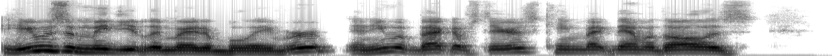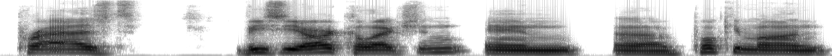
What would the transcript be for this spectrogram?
he was immediately made a believer and he went back upstairs came back down with all his prized vcr collection and uh, pokemon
